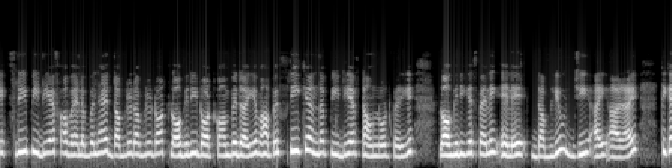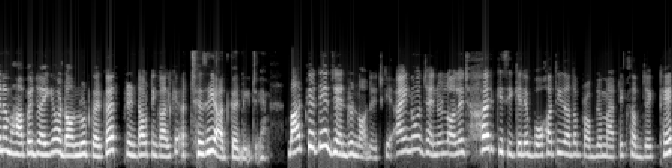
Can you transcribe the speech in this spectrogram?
एक फ्री पीडीएफ अवेलेबल है www.loggery.com पे जाइए। वहाँ पे फ्री के अंदर पीडीएफ डाउनलोड करिए। लॉगरी के spelling L A W G I R I ठीक है ना? वहाँ पर जाइए और डाउनलोड कर कर प्रिंट आउट निकाल के अच्छे से याद कर लीजिए। बात करते हैं जनरल नॉलेज की। आई नो जनरल नॉलेज हर किसी के लिए बहुत ही ज़्यादा प्रॉब्लमेटिक सब्जेक्ट है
